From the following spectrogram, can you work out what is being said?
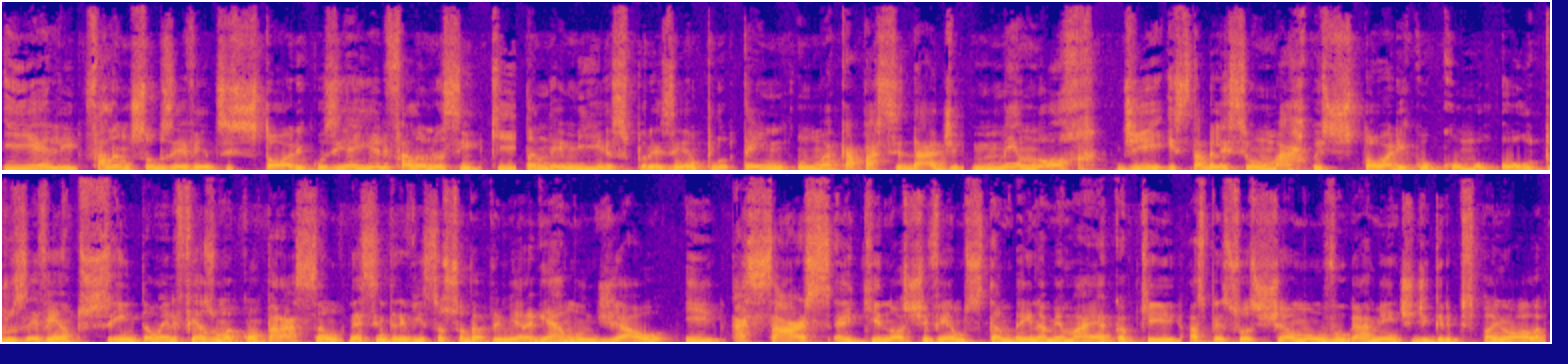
e ele falando sobre os eventos históricos, e aí ele falando assim que pandemias, por exemplo, têm uma capacidade menor de estabelecer um marco histórico como outros eventos. Então ele fez uma comparação nessa entrevista sobre a Primeira Guerra Mundial e a SARS, é, que nós tivemos também na mesma época, que as pessoas chamam vulgarmente de gripe espanhola.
